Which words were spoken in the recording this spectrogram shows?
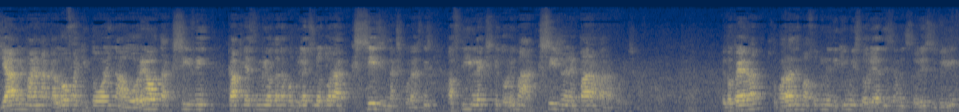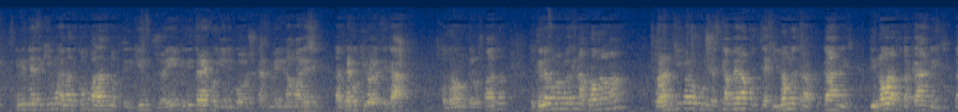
Διάλειμμα, ένα καλό φαγητό, ένα ωραίο ταξίδι. Κάποια στιγμή όταν έχω δουλέψει, λέω τώρα αξίζει να ξεκουραστείς. Αυτή η λέξη και το ρήμα αξίζω είναι πάρα, πάρα πολύ σημαντικό. Εδώ πέρα, στο παράδειγμα αυτό που είναι δική μου ιστορία, αντίστοιχα με τις ιστορίες της Βίλη, είναι μια δική μου, ένα δικό μου παράδειγμα από τη δική μου ζωή, επειδή τρέχω γενικώς καθημερινά, μου αρέσει να τρέχω κυριολεκτικά στον δρόμο τέλος πάντων. Το τηλέφωνο μου έχει ένα πρόγραμμα, το Run Keeper, που ουσιαστικά πέρα από τα χιλιόμετρα που κάνεις, την ώρα που τα κάνεις, τα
